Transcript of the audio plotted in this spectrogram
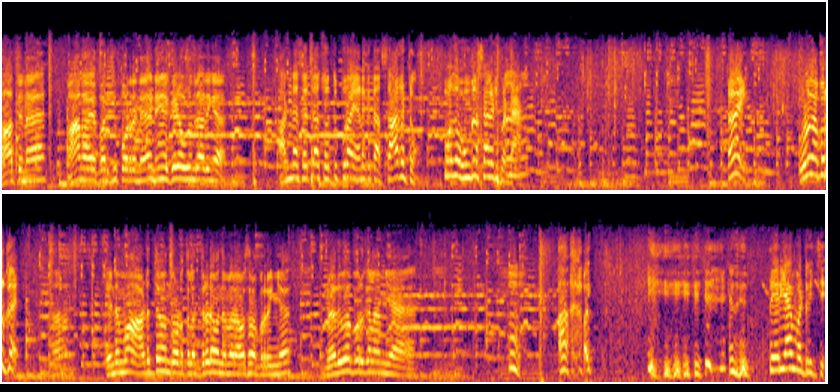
பாத்துன மாங்காய பறிச்சு போடுறேன்னு நீங்க கீழே விழுந்துடாதீங்க. அண்ணன் செத்தா சொத்து புறா எனக்கு தான் சாகட்டும். முத உங்களை சாகடி பண்ண. ஏய் ஒழுங்கா பொறுக்கு. என்னமோ அடுத்தவன் தோட்டத்துல திருட வந்த மாதிரி அவசரப்படுறீங்க. மெதுவா பொறுக்கலாம்யா. ம். ஆ, ஐ, தெரியாம பட்டுருச்சு.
